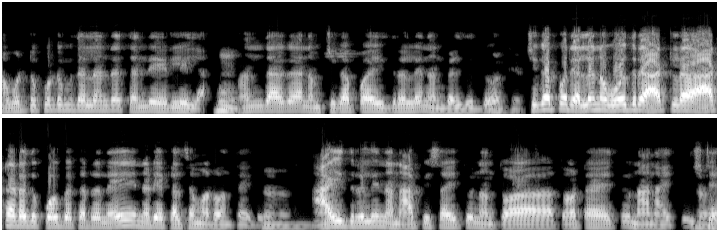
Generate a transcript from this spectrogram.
ಆ ಒಟ್ಟು ಕುಟುಂಬದಲ್ಲಿ ಅಂದ್ರೆ ತಂದೆ ಇರ್ಲಿಲ್ಲ. ಹ್ಮ್. ಅಂದಾಗ ನಮ್ ಚಿಕ್ಕಪ್ಪ ಇದ್ರಲ್ಲೇ ನಾನ್ ಬೆಳ್ದಿದ್ದು. ಓಕೆ. ಚಿಕ್ಕಪ್ಪರ್ ಎಲ್ಲನ ಹೋದ್ರೆ ಆಟ ಆಟ ಆಡೋದಕ್ ಹೋಗ್ಬೇಕಾದ್ರೆ ಏ ನಡಿಯ ಕೆಲಸ ಮಾಡುವಂತ ಇದ್ರು. ಆ ಇದ್ರಲ್ಲಿ ನಾನು ಆಫೀಸ್ ಆಯ್ತು ನನ್ ತೋ- ತೋಟ ಆಯ್ತು ನಾನ್ ಆಯ್ತು. ಇಷ್ಟೇ.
